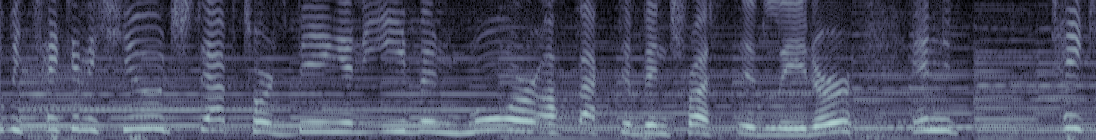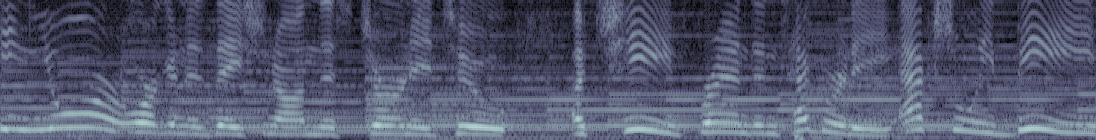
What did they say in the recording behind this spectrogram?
You'll be taking a huge step towards being an even more effective and trusted leader in taking your organization on this journey to achieve brand integrity, actually be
